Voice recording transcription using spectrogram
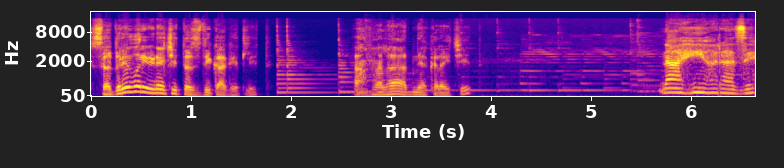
सदरेवर येण्याची तसदी का घेतलीत? आम्हाला आज्ञा करायचीत? नाही ह राजे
